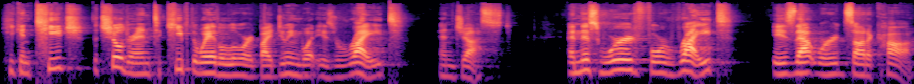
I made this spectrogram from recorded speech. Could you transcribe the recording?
he can teach the children to keep the way of the Lord by doing what is right and just. And this word for right is that word tzedakah.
